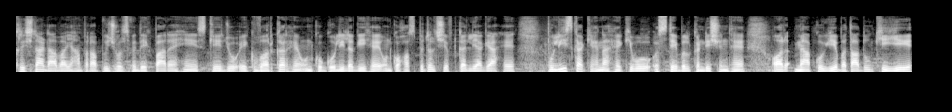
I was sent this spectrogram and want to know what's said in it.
कृष्णा डाबा यहाँ पर आप विजुअल्स में देख पा रहे हैं, इसके जो एक वर्कर हैं, उनको गोली लगी है, उनको हॉस्पिटल शिफ्ट कर लिया गया है। पुलिस का कहना है कि वो स्टेबल कंडीशन है। और मैं आपको ये बता दूँ कि ये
